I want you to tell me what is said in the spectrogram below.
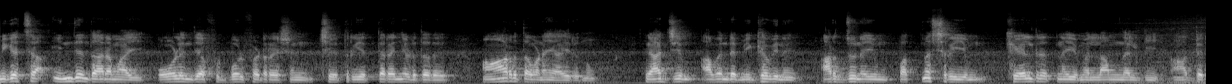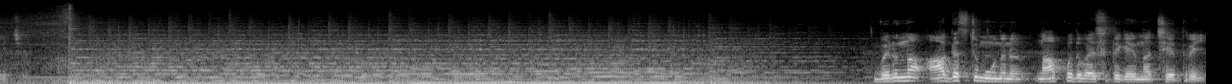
മികച്ച ഇന്ത്യൻ താരമായി ഓൾ ഇന്ത്യ ഫുട്ബോൾ ഫെഡറേഷൻ ഛേത്രിയെ തെരഞ്ഞെടുത്തത് ആറ് തവണയായിരുന്നു. രാജ്യം അവന്റെ മികവിന് അർജുനയും പത്മശ്രീയും ഖേൽരത്നയുമെല്ലാം നൽകി ആദരിച്ചു. വരുന്ന ആഗസ്റ്റ് മൂന്നിന് നാൽപ്പത് വയസ്സ് തികയുന്ന ഛേത്രി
